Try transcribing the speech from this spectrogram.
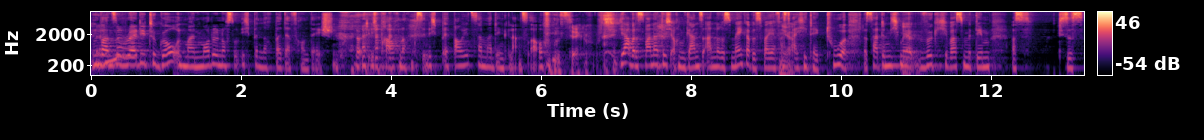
und waren so ready to go und mein Model noch so, ich bin noch bei der Foundation. Leute, ich brauche noch ein bisschen, ich baue jetzt dann mal den Glanz auf. Sehr gut. Ja, aber das war natürlich auch ein ganz anderes Make-up. Es war ja fast Ja. Architektur. Das hatte nicht mehr Ja. wirklich was mit dem, was dieses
